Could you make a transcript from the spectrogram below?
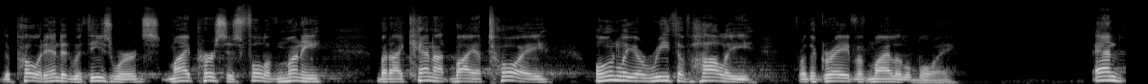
the poet ended with these words, My purse is full of money, but I cannot buy a toy, only a wreath of holly for the grave of my little boy. And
